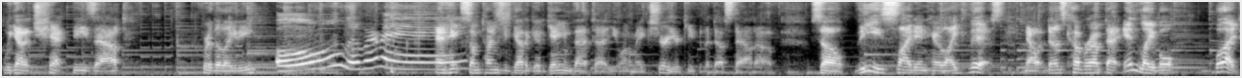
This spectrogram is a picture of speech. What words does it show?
we got to check these out for the lady. Oh, Little Mermaid. And hey, sometimes you've got a good game that uh, you want to make sure you're keeping the dust out of. So these slide in here like this. Now it does cover up that end label, but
